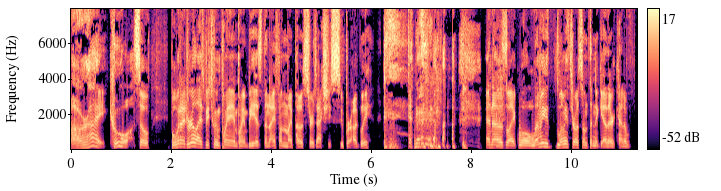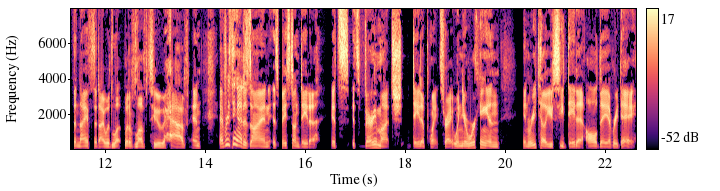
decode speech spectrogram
All right, cool. So but what I'd realized between point A and point B is the knife on my poster is actually super ugly. and I was like, well, let me let me throw something together, kind of the knife that I would lo- would have loved to have. And everything I design is based on data. It's it's very much data points, right? When you're working in in retail, you see data all day, every day.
